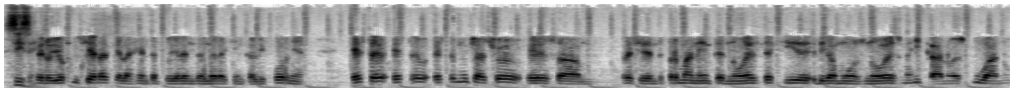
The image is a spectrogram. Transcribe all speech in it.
Sí, señor. pero yo quisiera que la gente pudiera entender aquí en California. Este, este, este muchacho es um, residente permanente, no es de aquí, digamos, no es mexicano, es cubano.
